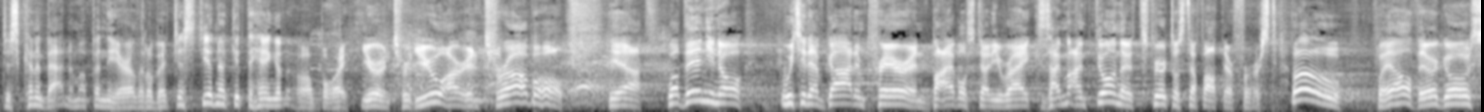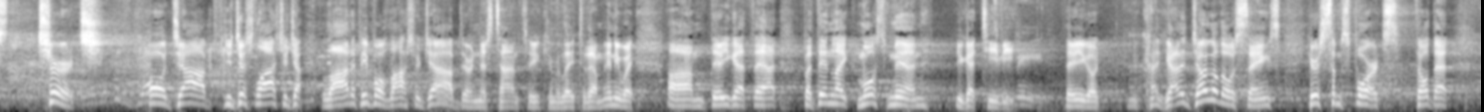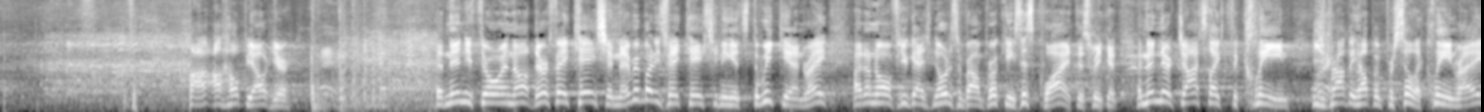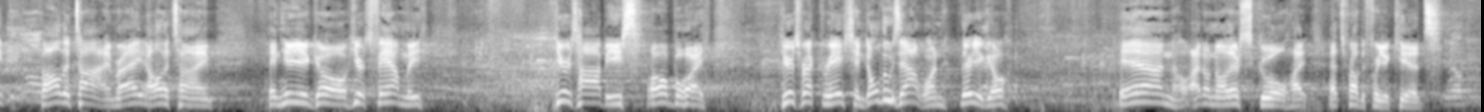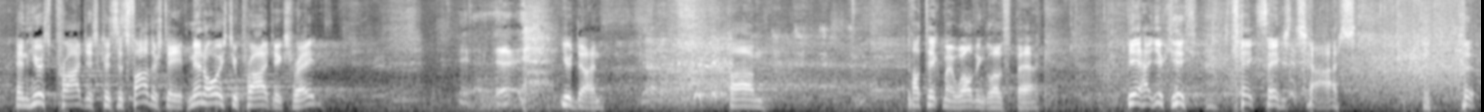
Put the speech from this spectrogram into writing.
just kind of batting them up in the air a little bit. Just, you know, get the hang of it. Oh boy, you're in tr- you are in trouble. Yeah. Well, then, you know, we should have God and prayer and Bible study, right? Because I'm, I'm throwing the spiritual stuff out there first. Oh, well, there goes church. Oh, job. You just lost your job. A lot of people have lost their job during this time, so you can relate to them. Anyway, um, there you got that. But then, like most men, you got TV. TV. There you go. You got to juggle those things. Here's some sports. Throw that. I'll help you out here. And then you throw in, oh, there's vacation. Everybody's vacationing. It's the weekend, right? I don't know if you guys notice around Brookings. It's quiet this weekend. And then there, Josh likes to clean. He's probably helping Priscilla clean, right? All the time, right? All the time. And here you go. Here's family. Here's hobbies. Oh boy. Here's recreation. Don't lose that one. There you go. And oh, I don't know, there's school. I, that's probably for your kids. Yep. And here's projects because it's Father's Day. Men always do projects, right? You're done. Um, I'll take my welding gloves back. Yeah, you can take, thanks, Josh.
